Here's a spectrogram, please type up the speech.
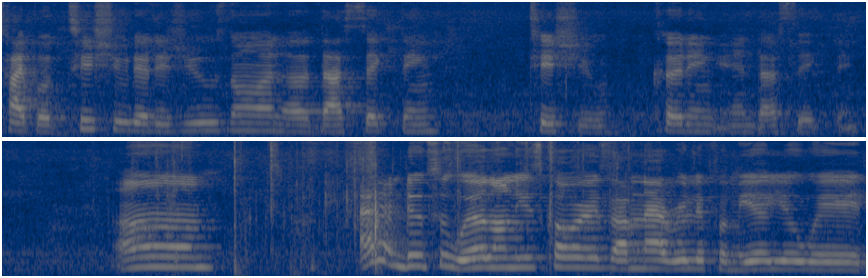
type of tissue that is used on uh, dissecting tissue, cutting and dissecting. Um, I didn't do too well on these cards. I'm not really familiar with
